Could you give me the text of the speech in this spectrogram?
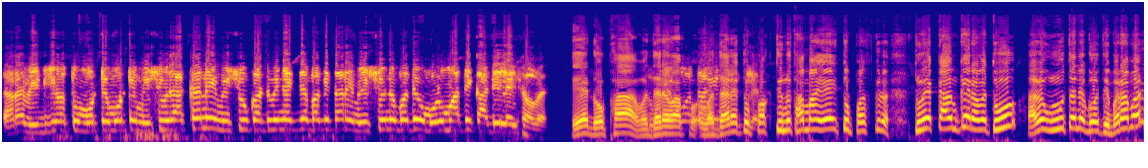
તારા વીડિયો તું મોટી મોટી મીસુ રાખે ને મીસુ કટવી નાખજે બાકી તારે મીસુ ને બધું મૂળમાંથી કાઢી લઈશ હવે. એ ડોફા વધારે તું વધારે તું એટલે. પકતી નું થામા એ તું પકતી તું એક કામ કર હવે તું હવે હું તને ગોતી બરાબર?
